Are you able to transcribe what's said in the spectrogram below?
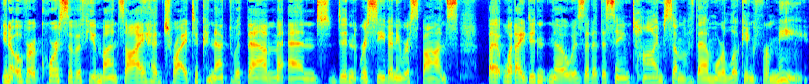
you know, over a course of a few months, I had tried to connect with them and didn't receive any response. But what I didn't know is that at the same time, some of them were looking for me.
